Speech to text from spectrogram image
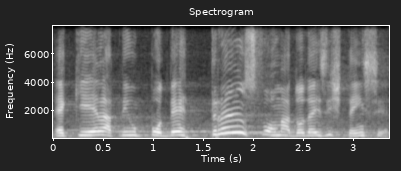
é que ela tem o poder transformador da existência.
